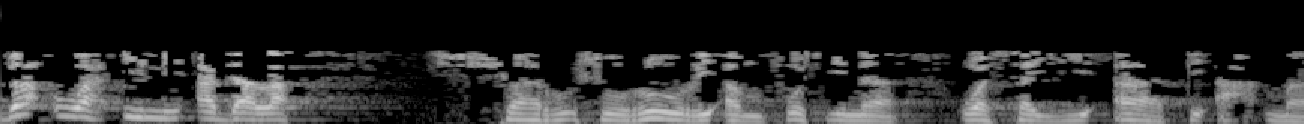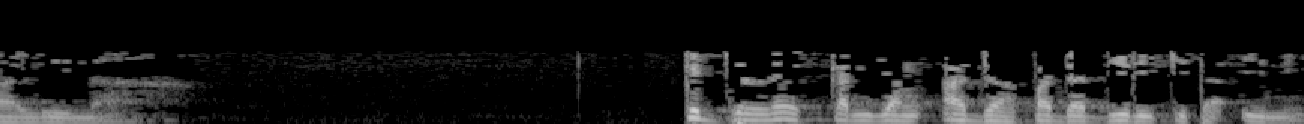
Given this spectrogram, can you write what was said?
dakwah ini adalah sururi anfusina wa sayyiati a'malina. Kejelekan yang ada pada diri kita ini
